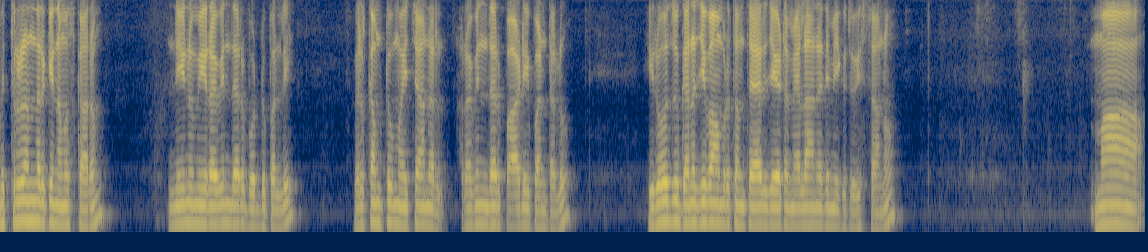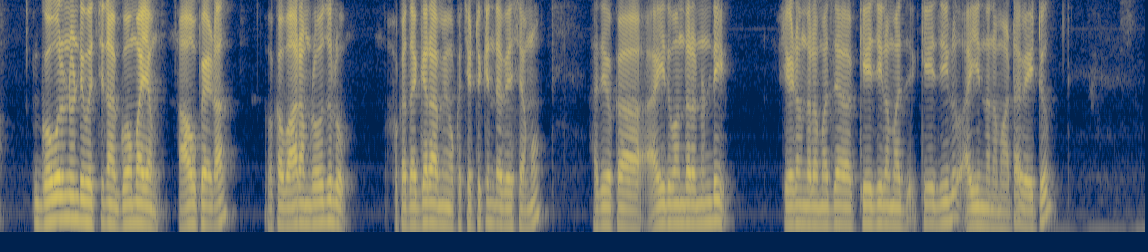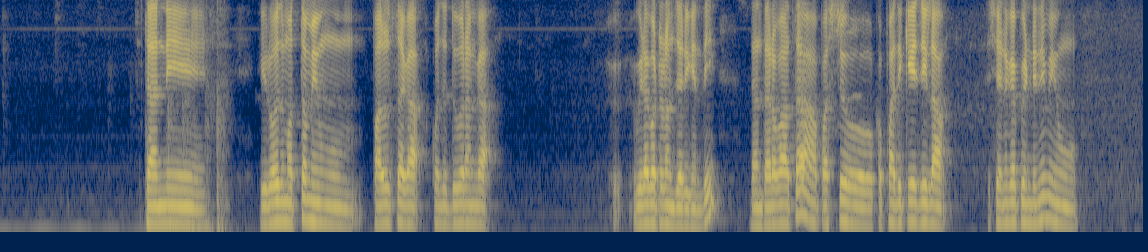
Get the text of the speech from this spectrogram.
మిత్రులందరికీ నమస్కారం. నేను మీ Ravinder Boddupalli. Welcome to my channel Ravinder పాడి పంటలు. ఈరోజు ఘనజీవామృతం తయారు చేయటం ఎలా అనేది మీకు చూపిస్తాను. మా గోవుల నుండి వచ్చిన గోమయం ఆవు పేడ ఒక వారం రోజులు ఒక దగ్గర మేము ఒక చెట్టు కింద వేసాము అది ఒక ఐదు వందల నుండి ఏడు వందల మధ్య కేజీల మధ్య కేజీలు అయ్యిందన్నమాట వెయిట్ దాన్ని ఈరోజు మొత్తం మేము పల్సగా కొంచెం దూరంగా విడగొట్టడం జరిగింది. దాని తర్వాత ఫస్ట్ ఒక పది కేజీల శనగపిండిని మేము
